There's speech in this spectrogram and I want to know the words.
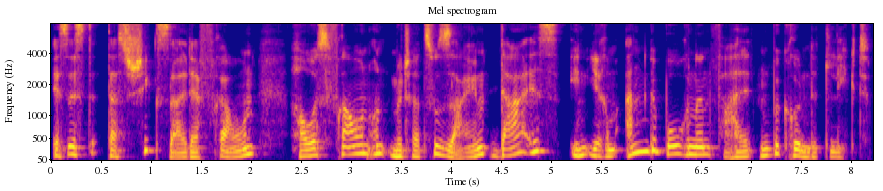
es ist das Schicksal der Frauen, Hausfrauen und Mütter zu sein, da es in ihrem angeborenen Verhalten begründet liegt.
